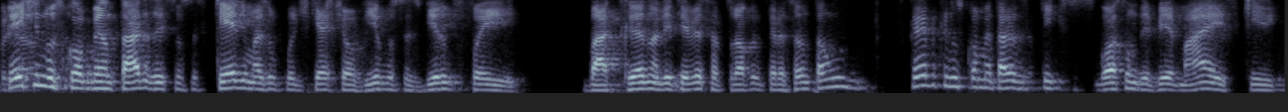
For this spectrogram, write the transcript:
Deixe nos comentários aí se vocês querem mais um podcast ao vivo. Vocês viram que foi bacana ali, teve essa troca interessante. Então, escreve aqui nos comentários o que, vocês gostam de ver mais, que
